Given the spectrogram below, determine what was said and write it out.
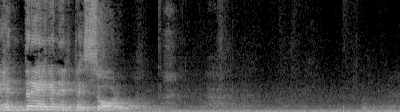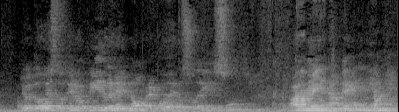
entreguen el tesoro. Yo todo esto te lo pido en el nombre poderoso de Jesús. Amén. Amén. amén.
